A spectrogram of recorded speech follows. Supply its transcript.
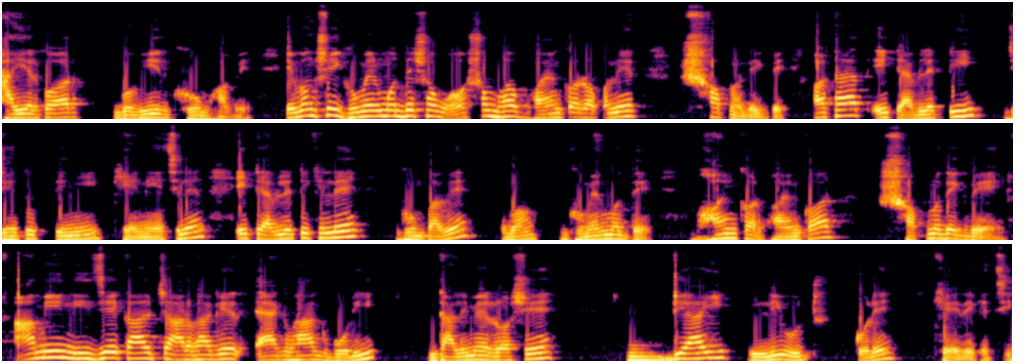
হাইয়ের পর গভীর ঘুম হবে এবং সেই ঘুমের মধ্যে সব অসম্ভব ভয়ঙ্কর রকমের স্বপ্ন দেখবে। অর্থাৎ এই ট্যাবলেটটি যেহেতু তিনি খেয়ে নিয়েছিলেন, এই ট্যাবলেটটি খেলে ঘুম পাবে এবং ঘুমের মধ্যে ভয়ঙ্কর ভয়ঙ্কর স্বপ্ন দেখবে। আমি নিজে কাল চার ভাগের এক ভাগ বড়ি, ডালিমের রসে ডাইলিউট করে খেয়ে দেখেছি।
